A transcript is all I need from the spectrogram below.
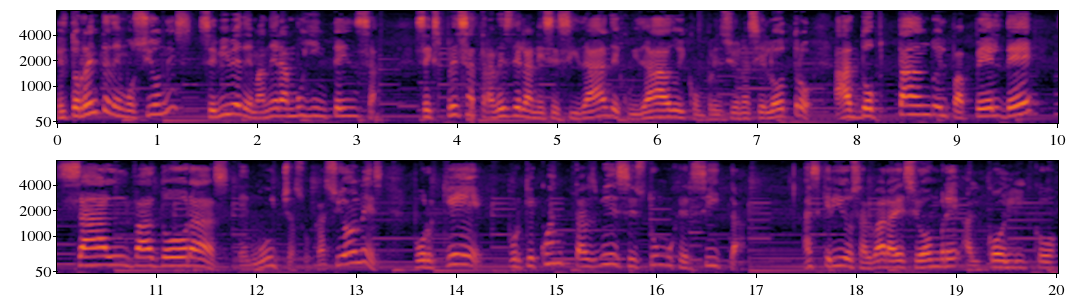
El torrente de emociones se vive de manera muy intensa. Se expresa a través de la necesidad de cuidado y comprensión hacia el otro, adoptando el papel de salvadoras en muchas ocasiones. ¿Por qué? Porque cuántas veces tu mujercita Has querido salvar a ese hombre alcohólico,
